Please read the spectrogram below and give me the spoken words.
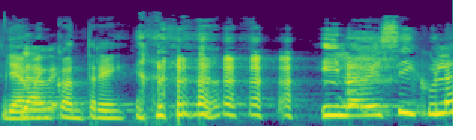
ya me encontré. y la vesícula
